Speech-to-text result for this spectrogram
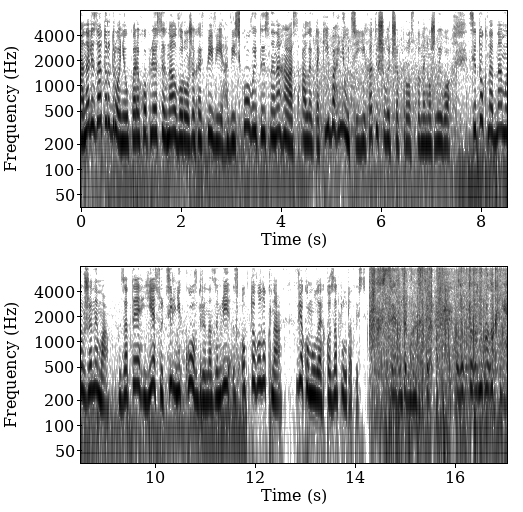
Аналізатор дронів перехоплює сигнал ворожих FPV. Військовий тисне на газ, але в такій багнюці їхати швидше просто неможливо. Сіток над нами вже нема. Зате є суцільні ковдри на землі з оптоволокна, в якому легко заплутатись. Все будемо в оптовому волокні.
